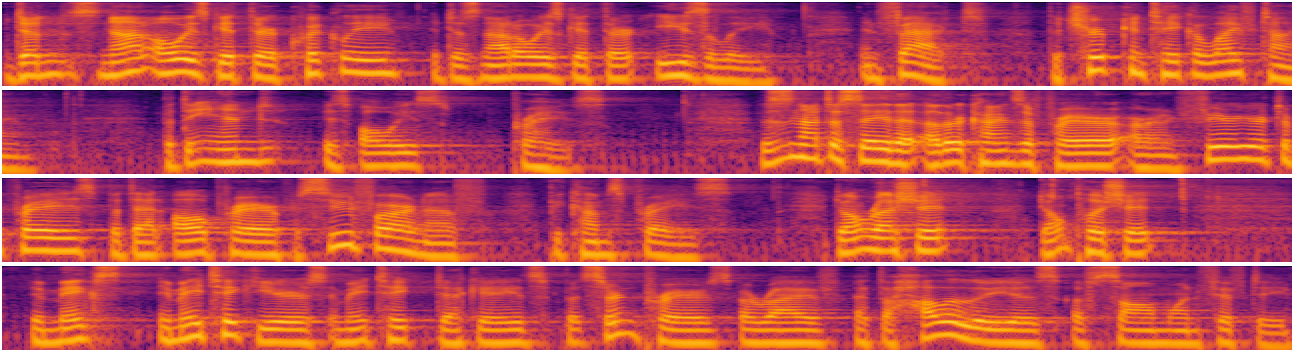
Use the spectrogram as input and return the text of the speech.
It does not always get there quickly, it does not always get there easily. In fact, the trip can take a lifetime, but the end is always praise. This is not to say that other kinds of prayer are inferior to praise, but that all prayer pursued far enough becomes praise. Don't rush it, don't push it. It, makes, it may take years, it may take decades, but certain prayers arrive at the hallelujahs of Psalm 150.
